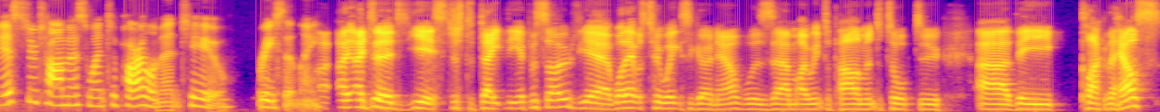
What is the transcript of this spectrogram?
Mr. Thomas went to Parliament too recently. I, I did, yes, just to date the episode. Yeah, well, that was two weeks ago now. Was um, I went to Parliament to talk to uh, the clerk of the House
